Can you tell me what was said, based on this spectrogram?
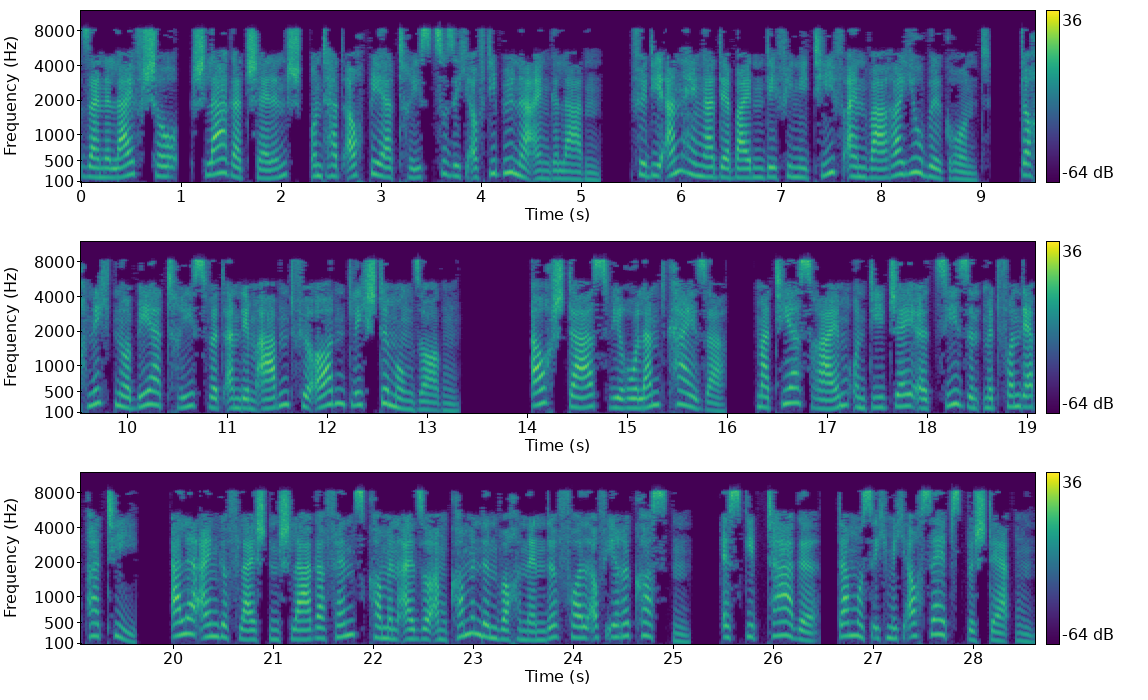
seine Live-Show Schlager Challenge und hat auch Beatrice zu sich auf die Bühne eingeladen. Für die Anhänger der beiden definitiv ein wahrer Jubelgrund. Doch nicht nur Beatrice wird an dem Abend für ordentlich Stimmung sorgen. Auch Stars wie Roland Kaiser, Matthias Reim und DJ Ötzi sind mit von der Partie. Alle eingefleischten Schlagerfans kommen also am kommenden Wochenende voll auf ihre Kosten. Es gibt Tage, da muss ich mich auch selbst bestärken.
